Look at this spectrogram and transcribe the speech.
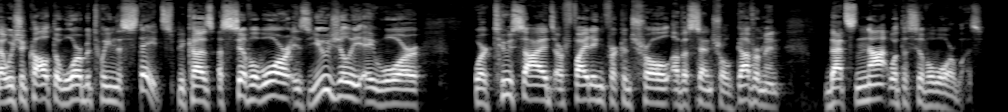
That we should call it the war between the states, because a civil war is usually a war where two sides are fighting for control of a central government. That's not what the Civil War was.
